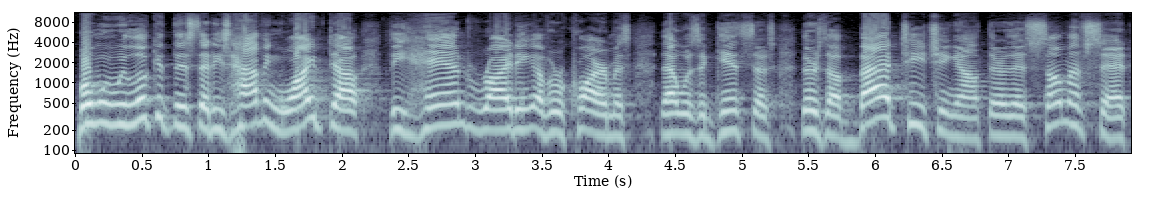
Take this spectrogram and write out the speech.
But when we look at this, that he's having wiped out the handwriting of requirements that was against us, there's a bad teaching out there that some have said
